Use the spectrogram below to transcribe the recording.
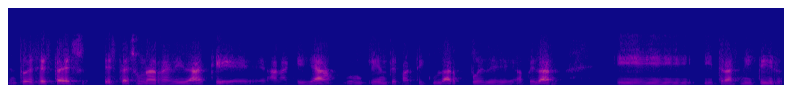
Entonces, esta es, esta es una realidad que, a la que ya un cliente particular puede apelar y, transmitir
